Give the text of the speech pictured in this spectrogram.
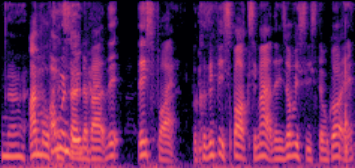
no, I'm more I concerned do, about thi- this fight because if he sparks him out, then he's obviously still got it.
